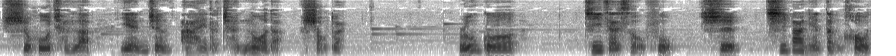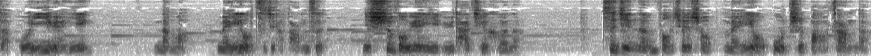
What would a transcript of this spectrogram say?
似乎成了验证爱的承诺的手段。如果积攒首付是七八年等候的唯一原因，那么没有自己的房子，你是否愿意与他结合呢？自己能否接受没有物质保障的，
